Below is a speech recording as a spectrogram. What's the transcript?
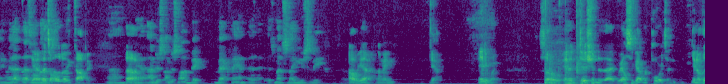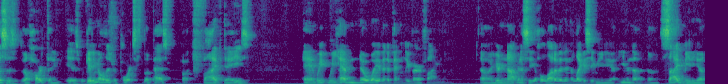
Anyway, that, that's Yeah, that's a whole other topic. Um, Uh, yeah, I'm just I'm just not a big Beck fan uh, as much as I used to be. Oh yeah, I mean, yeah. Anyway, so in addition to that, we also got reports, and you know, this is the hard thing is we're getting all these reports the past what, five days, and we we have no way of independently verifying them. Uh, you're not going to see a whole lot of it in the legacy media, even the, the side media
